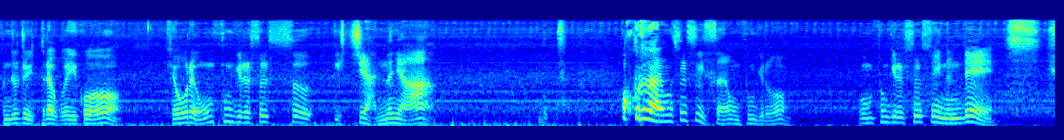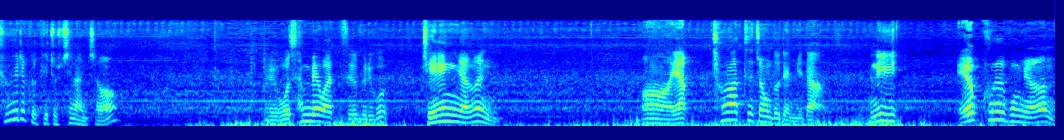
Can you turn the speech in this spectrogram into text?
분들도 있더라고요. 이거 겨울에 온풍기를 쓸 수 있지 않느냐. 뭐, 거꾸로 달면 쓸 수 있어요. 온풍기로. 온풍기를 쓸 수 있는데 효율이 그렇게 좋진 않죠. 그리고 300W 그리고 진행량은 어, 약 1000W 정도 됩니다. 근데 이 에어컨을 보면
